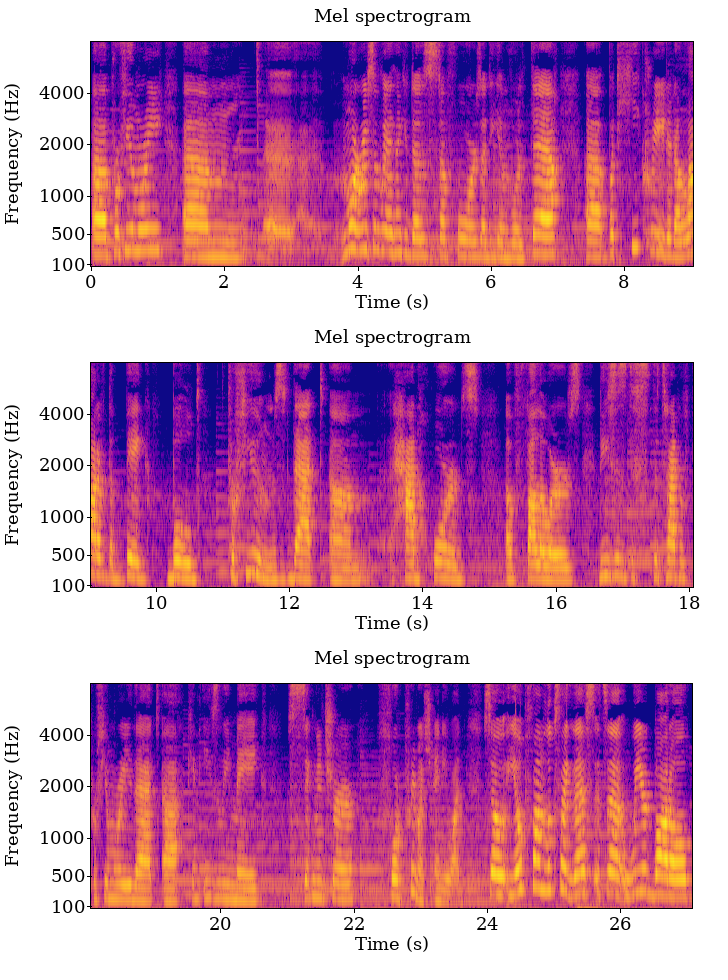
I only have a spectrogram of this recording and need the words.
uh, perfumery. Um, uh, more recently, I think he does stuff for Zadig and Voltaire, uh, but he created a lot of the big, bold perfumes that um, had hordes of followers. This is the, the type of perfumery that uh, can easily make signature for pretty much anyone. So Joop Femme looks like this. It's a weird bottle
